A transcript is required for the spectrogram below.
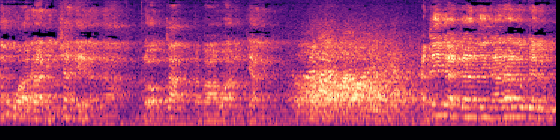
သူ့ဝါဒတွေဖြန့်ခဲ့တာလားလောကတဘာဝတွေပြခဲ့တာအတိတ်ကကံသင်္ခါရလုပ်ခဲ့လို့ခင်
